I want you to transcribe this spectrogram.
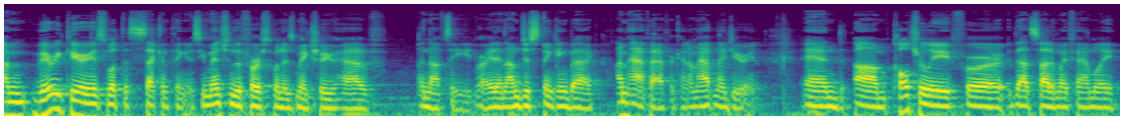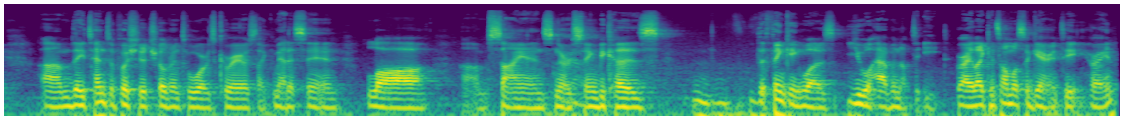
I'm very curious what the second thing is. You mentioned the first one is make sure you have enough to eat, right? And I'm just thinking back. I'm half African. I'm half Nigerian, and um, culturally, for that side of my family, um, they tend to push their children towards careers like medicine, law, um, science, nursing, because the thinking was you will have enough to eat, right? Like it's almost a guarantee, right?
